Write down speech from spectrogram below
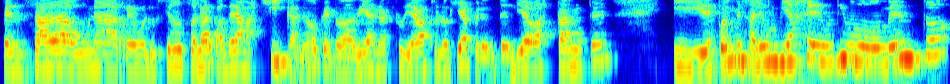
pensada una revolución solar cuando era más chica, ¿no? Que todavía no estudiaba astrología, pero entendía bastante. Y después me salió un viaje de último momento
